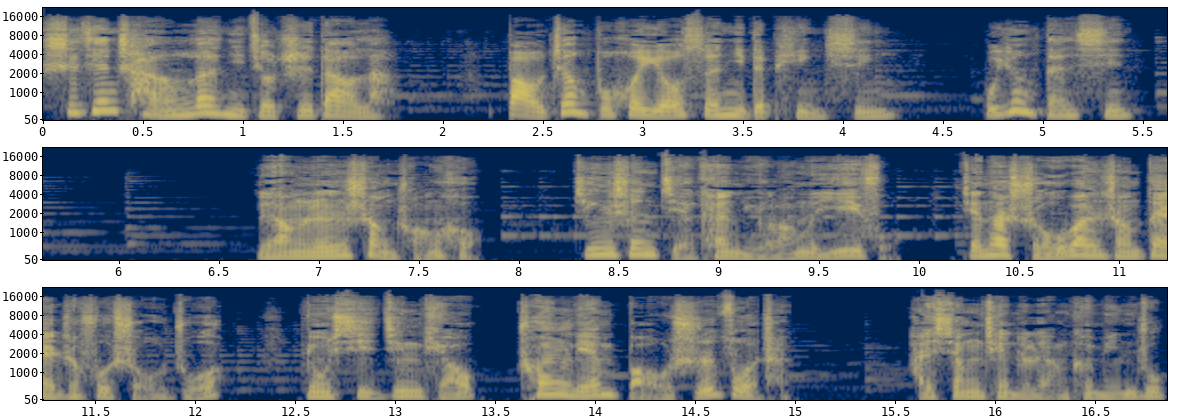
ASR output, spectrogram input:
时间长了，你就知道了。”保证不会有损你的品行，不用担心。两人上床后，金生解开女郎的衣服，见她手腕上戴着副手镯，用细金条穿连宝石做成，还镶嵌着两颗明珠。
